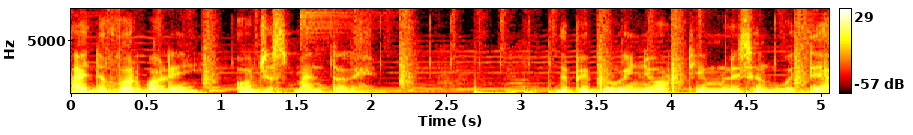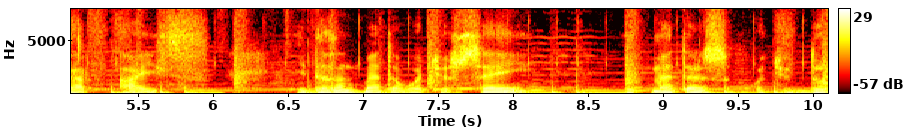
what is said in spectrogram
either verbally or just mentally. The people in your team listen with their eyes. It doesn't matter what you say, matters what you do.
